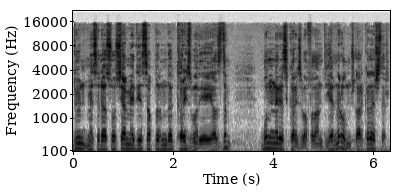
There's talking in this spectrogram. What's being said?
dün mesela sosyal medya hesaplarımda karizma diye yazdım. Bunun neresi karizma falan diyenler olmuş arkadaşlar.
